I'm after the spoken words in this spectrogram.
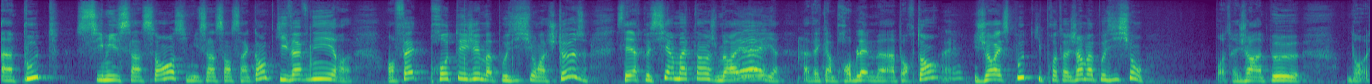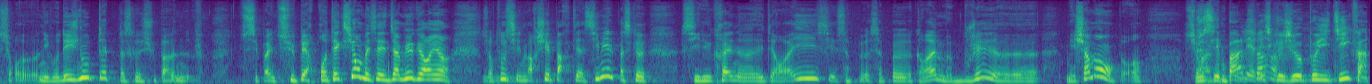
un put 6500, 6550 qui va venir en fait protéger ma position acheteuse. C'est-à-dire que si un matin je me réveille avec un problème important, j'aurai ce put qui protégera ma position. Protégera un peu sur, au niveau des genoux, peut-être, parce que je suis pas, c'est pas une super protection, mais c'est déjà mieux que rien. Surtout si le marché partait à 6000, parce que si l'Ukraine était envahie, ça peut, ça peut quand même bouger euh, méchamment. Je ne sais pas, les risques géopolitiques. Enfin,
